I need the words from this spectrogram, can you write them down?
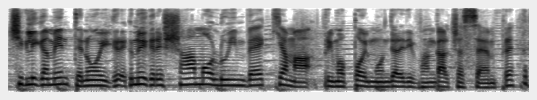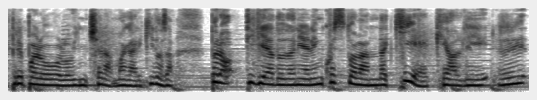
ciclicamente noi, noi cresciamo, lui invecchia, ma prima o poi il mondiale di Fangal c'è sempre. E poi lo, lo vincerà, magari, chi lo sa. Però ti chiedo, Daniele, in quest'Olanda chi è che ha le,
